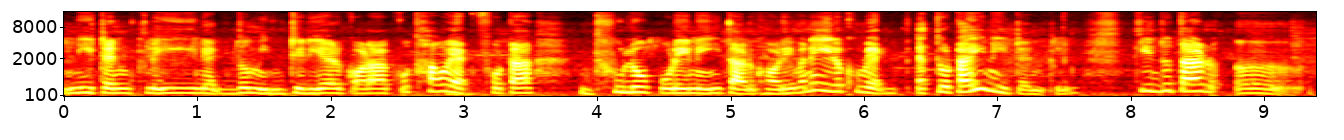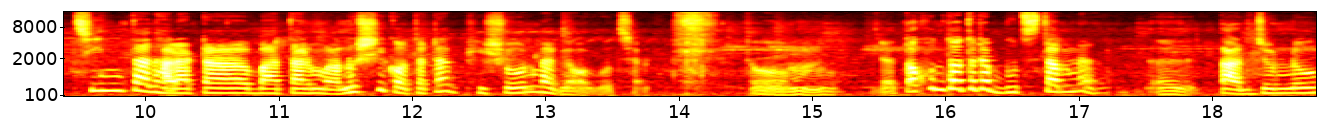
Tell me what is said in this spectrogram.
নিট অ্যান্ড ক্লিন একদম ইন্টেরিয়ার করা, কোথাও এক ফোঁটা ধুলো পড়ে নেই তার ঘরে মানে এরকম এক- এতটাই নিট অ্যান্ড ক্লিন কিন্তু তার চিন্তাধারাটা বা তার মানসিকতাটা ভীষণভাবে অগোছাল। তো তখন তো অতটা বুঝতাম না তার জন্য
